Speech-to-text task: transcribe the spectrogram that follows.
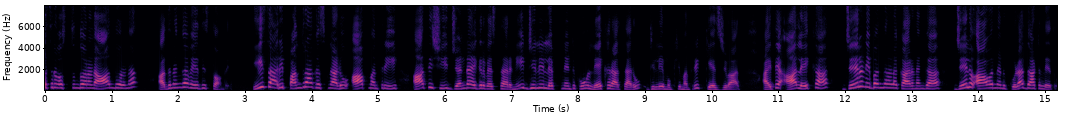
ఎసరు వస్తుందోనన్న ఆందోళన అదనంగా వేధిస్తోంది. ఈసారి ఆగస్టు నాడు ఆప్ మంత్రి ఆతిషి జెండా ఎగరవేస్తారని ఢిల్లీ లెఫ్టినెంట్కు లేఖ రాశారు ఢిల్లీ ముఖ్యమంత్రి కేజ్రీవాల్. అయితే ఆ లేఖ జైలు నిబంధనల కారణంగా జైలు ఆవరణను కూడా దాటలేదు.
